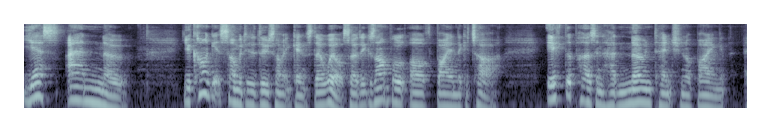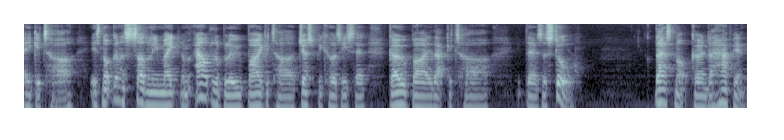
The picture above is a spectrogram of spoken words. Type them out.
yes and no. You can't get somebody to do something against their will. So, the example of buying the guitar if the person had no intention of buying a guitar, it's not going to suddenly make them out of the blue buy a guitar just because he said, go buy that guitar, there's a stall. That's not going to happen.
